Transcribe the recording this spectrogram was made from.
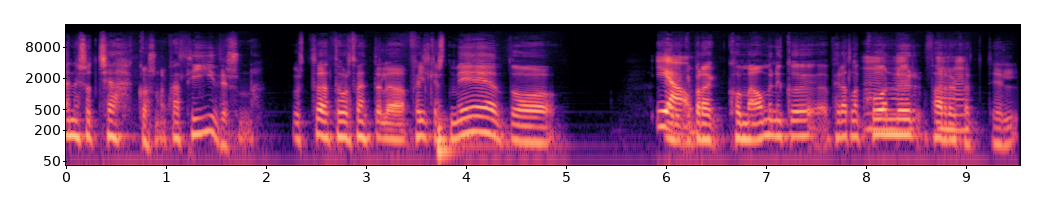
En eins og tjekk og svona, hvað þýðir svona? Þú veist, það, þú ert vendilega að fylgjast með og já, er ekki bara komið áminningu fyrir konur, Mhm, farið mhm. eitthvað til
